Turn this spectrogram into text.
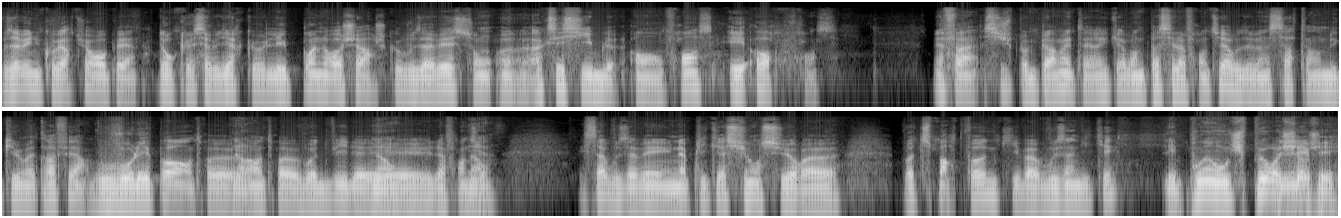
vous avez une couverture européenne. Donc ça veut dire que les points de recharge que vous avez sont euh, accessibles en France et hors France. Mais enfin, si je peux me permettre, Eric, avant de passer la frontière, vous avez un certain nombre de kilomètres à faire. Vous volez pas entre, Non. entre votre ville et Non. la frontière. Non. Et ça, vous avez une application sur euh, votre smartphone qui va vous indiquer, Les points où je peux recharger.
